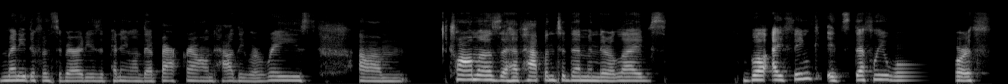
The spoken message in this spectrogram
many different severities depending on their background how they were raised um, traumas that have happened to them in their lives. But i think it's definitely worth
